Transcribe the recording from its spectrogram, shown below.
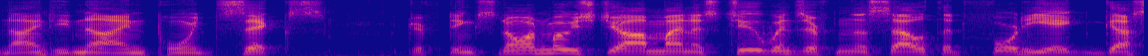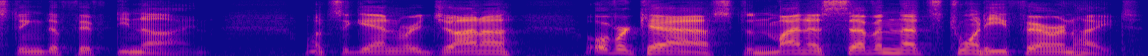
99.6. Drifting snow in Moose Jaw, minus 2, winds are from the south at 48, gusting to 59. Once again, Regina, Overcast and minus 7, that's 20 Fahrenheit.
